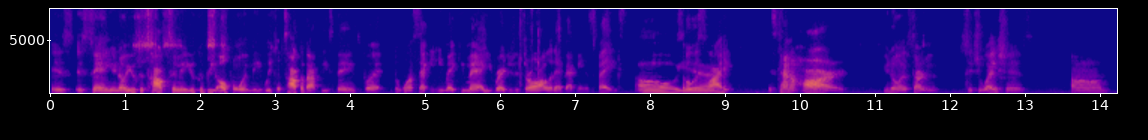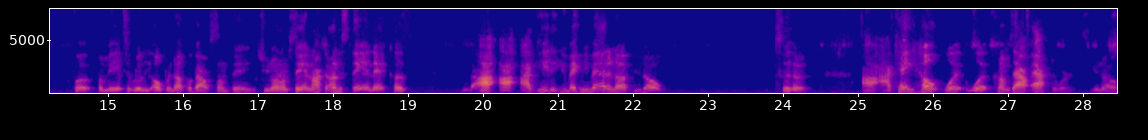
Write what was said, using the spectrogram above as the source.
is is saying, you know, you could talk to me, you could be open with me, we can talk about these things, but the one second he make you mad, you ready to throw all of that back in his face. Oh so yeah. So it's like it's kind of hard, you know, in certain situations, um, for for men to really open up about some things. You know what I'm saying? And I can understand that because I, I I get it. You make me mad enough, you know, to I, I can't help what what comes out afterwards, you know.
